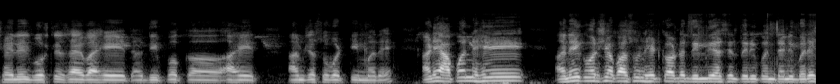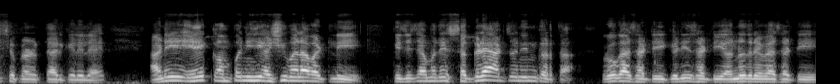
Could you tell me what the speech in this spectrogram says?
शैलेश भोसले साहेब आहेत दीपक आहेत आमच्यासोबत टीममध्ये आणि आपण हे अनेक वर्षापासून हेडक्वार्टर दिल्ली असेल तरी पण त्यांनी बरेचसे प्रॉडक्ट तयार केलेले आहेत. आणि एक कंपनी ही अशी मला वाटली की ज्याच्यामध्ये सगळ्या अडचणींकरता रोगासाठी किडीसाठी अन्नद्रव्यासाठी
